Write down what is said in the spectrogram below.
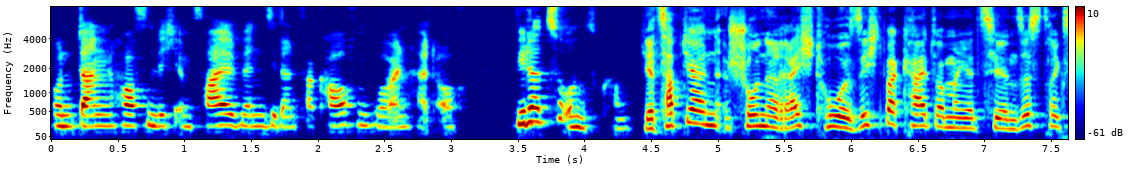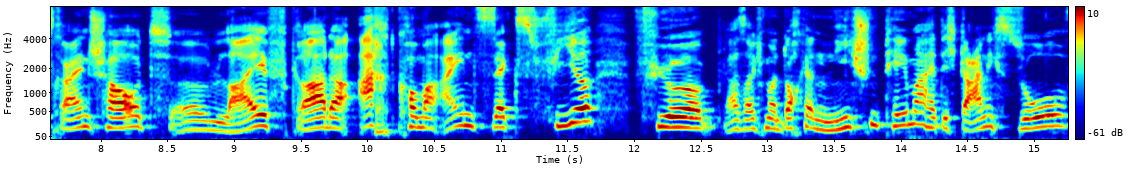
und dann hoffentlich im Fall, wenn sie dann verkaufen wollen, halt auch wieder zu uns kommen. Jetzt habt ihr schon eine recht hohe Sichtbarkeit, wenn man jetzt hier in Sistrix reinschaut. Äh, live gerade 8,164 für, ja, sag ich mal, doch ja ein Nischenthema. Hätte ich gar nicht so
